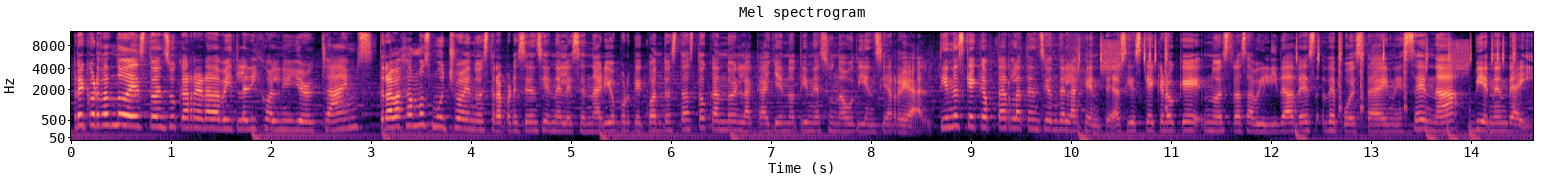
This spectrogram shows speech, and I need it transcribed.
Recordando esto, en su carrera David le dijo al New York Times, trabajamos mucho en nuestra presencia en el escenario porque cuando estás tocando en la calle no tienes una audiencia real. Tienes que captar la atención de la gente, así es que creo que nuestras habilidades de puesta en escena vienen de ahí.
